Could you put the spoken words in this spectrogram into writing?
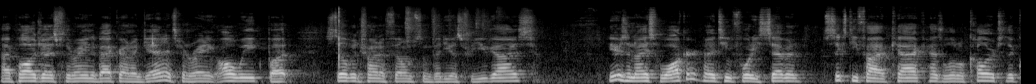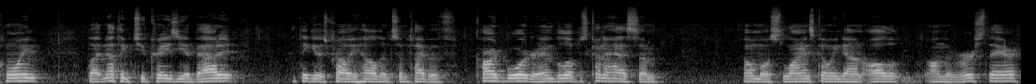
I apologize for the rain in the background again. It's been raining all week, but still been trying to film some videos for you guys. Here's a nice Walker, 1947, 65 CAC, has a little color to the coin, but nothing too crazy about it. I think it was probably held in some type of cardboard or envelope. It kind of has some almost lines going down all on the reverse there.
